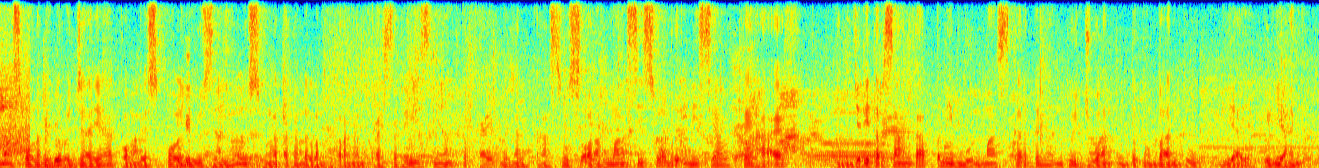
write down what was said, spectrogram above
Humas Polda Metro Jaya, Kombes Pol Yusri Yunus mengatakan dalam keterangan press release-nya terkait dengan kasus seorang mahasiswa berinisial THF yang menjadi tersangka penimbun masker dengan tujuan untuk membantu biaya kuliahnya.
